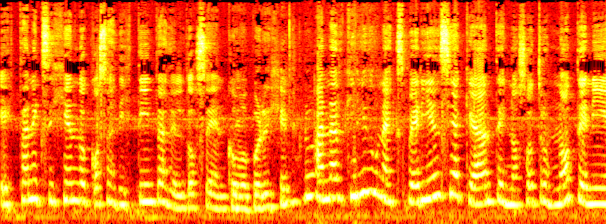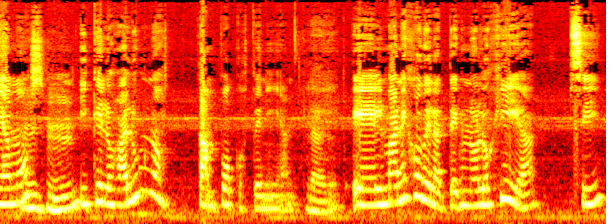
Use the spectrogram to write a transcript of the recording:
están exigiendo cosas distintas del docente. Como por ejemplo. Han adquirido una experiencia que antes nosotros no teníamos y que los alumnos tampoco tenían. Claro. El manejo de la tecnología, ¿sí?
